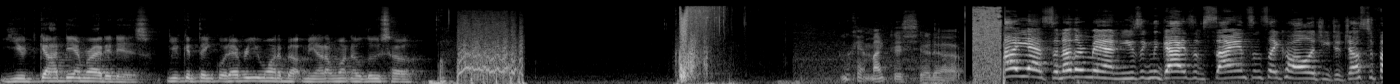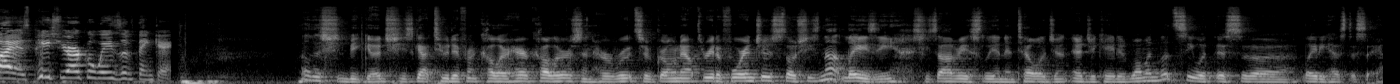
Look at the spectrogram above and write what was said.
You goddamn right it is. You can think whatever you want about me. I don't want no loose hoe. You can't make this shit up. Ah, yes, another man using the guise of science and psychology to justify his patriarchal ways of thinking. Oh, this should be good. She's got two different color hair colors, and her roots have grown out three to four inches, so she's not lazy. She's obviously an intelligent, educated woman. Let's see what this uh, lady has to say.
